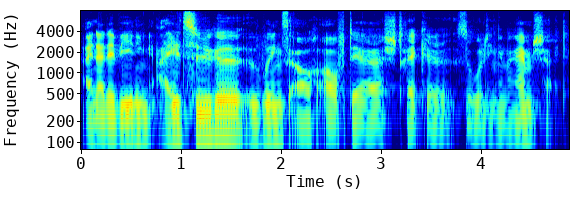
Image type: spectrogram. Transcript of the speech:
Einer der wenigen Eilzüge, übrigens auch auf der Strecke Solingen-Remscheid.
